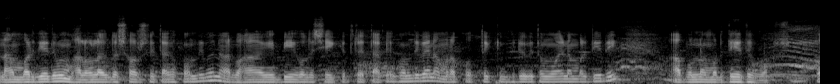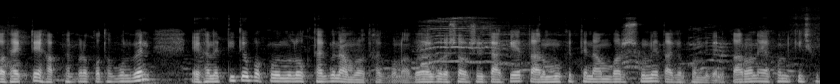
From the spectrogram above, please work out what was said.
নাম্বার দিয়ে দেবেন ভালো লাগলে সরাসরি তাকে ফোন দিবেন, আর ভালো বিয়ে করলে সেই ক্ষেত্রে তাকে ফোন দিবেন। আমরা প্রত্যেকটি ভিডিওতে মোবাইল নাম্বার দিয়ে দিই, আপুর নাম্বার দিয়ে দেবো। কথা একটাই, আপনার পরে কথা বলবেন। এখানে তৃতীয় পক্ষ কোনো লোক থাকবে না আমরাও থাকব না। দয়া করে সরাসরি তাকে, তার মুখের নাম্বার শুনে তাকে ফোন দিবেন। কারণ এখন কিছু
